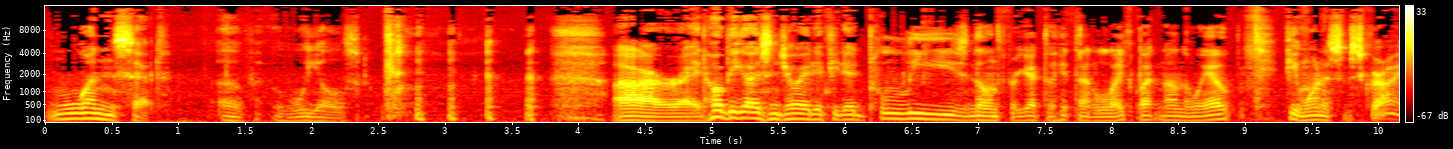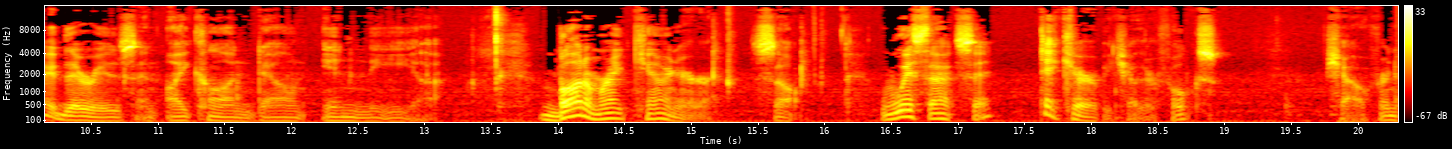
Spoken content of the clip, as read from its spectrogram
one set of wheels. All right. Hope you guys enjoyed. If you did, please don't forget to hit that like button on the way out. If you want to subscribe, there is an icon down in the uh, bottom right corner. So, with that said, take care of each other, folks. Ciao for now.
